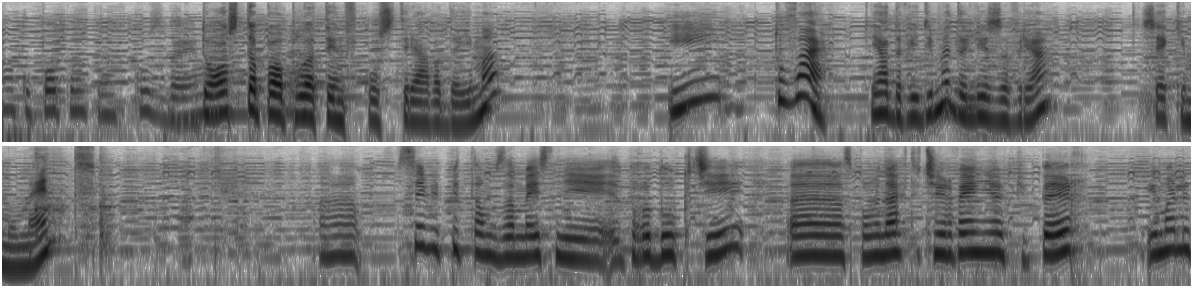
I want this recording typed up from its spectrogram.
Малко по-плътен вкус да има. Доста по-плътен вкус трябва да има. И това е. Я да видим дали завря всеки момент. А, все ви питам за местни продукти. А, споменахте червения пипер. Има ли...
